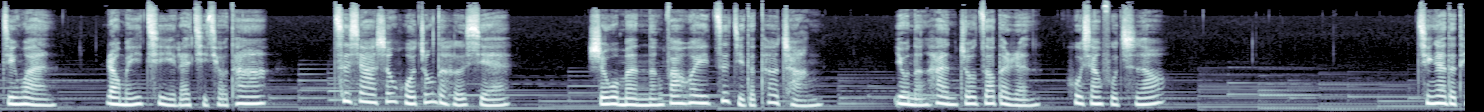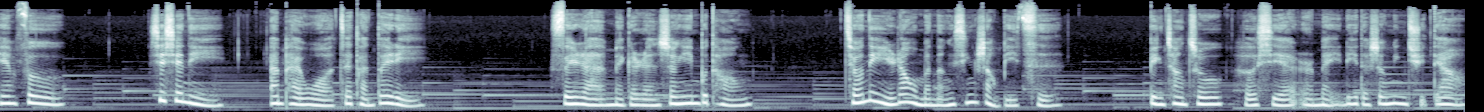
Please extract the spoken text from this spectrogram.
今晚，让我们一起来祈求他赐下生活中的和谐，使我们能发挥自己的特长，又能和周遭的人互相扶持哦。亲爱的天父，谢谢你安排我在团队里。虽然每个人声音不同，求你让我们能欣赏彼此。并唱出和谐而美丽的生命曲调。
